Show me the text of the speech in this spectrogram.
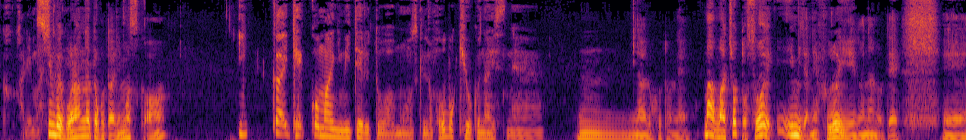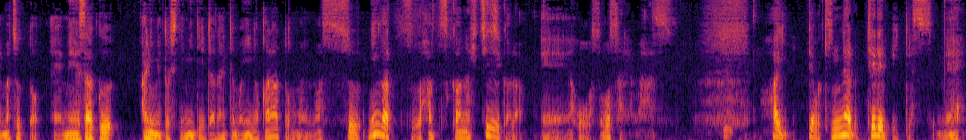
かかりまスした、チームボーイご覧になったことありますか？一回結構前に見てるとは思うんですけど、ほぼ記憶ないですね。うーん、なるほどね。まあまあちょっとそういう意味ではね、古い映画なので、えーまあちょっと、えー名作アニメとして見ていただいてもいいのかなと思います。2月20日の7時から、えー放送されます。はい。では気になるテレビですね。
